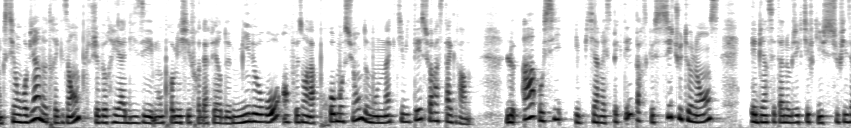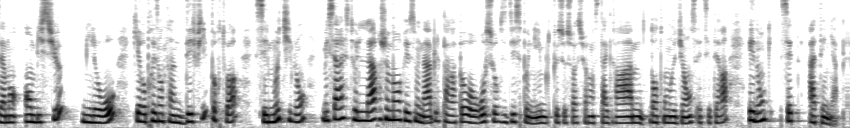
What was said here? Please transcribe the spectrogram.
Donc si on revient à notre exemple, je veux réaliser mon premier chiffre d'affaires de 1000 euros en faisant la promotion de mon activité sur Instagram. Le A aussi est bien respecté parce que si tu te lances, eh bien c'est un objectif qui est suffisamment ambitieux 1000 euros, qui représente un défi pour toi, c'est motivant, mais ça reste largement raisonnable par rapport aux ressources disponibles, que ce soit sur Instagram, dans ton audience, etc. Et donc, c'est atteignable.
